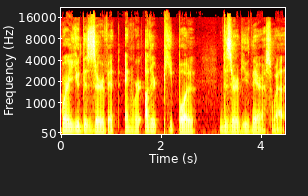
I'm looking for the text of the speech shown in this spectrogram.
where you deserve it and where other people deserve you there as well.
